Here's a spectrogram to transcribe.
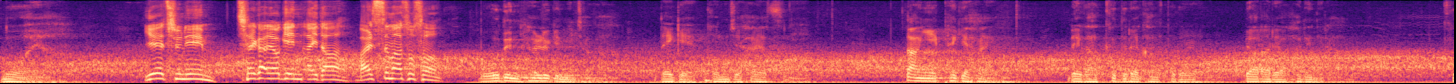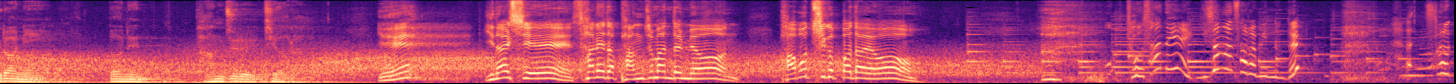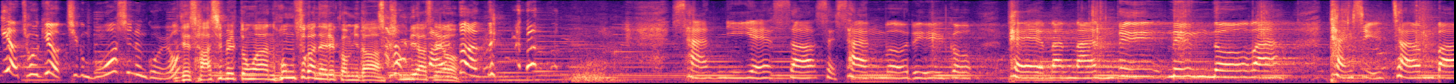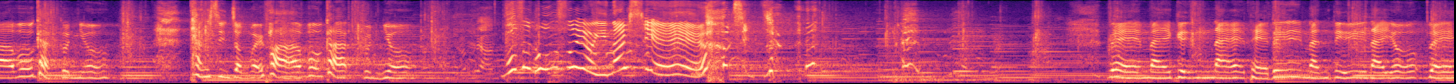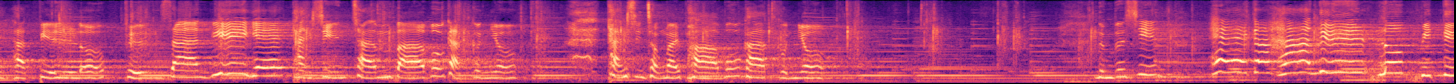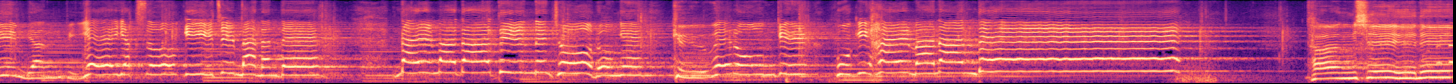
노아야 예 주님 제가 여기 있나이다. 말씀하소서. 모든 혈육 있는 자가 내게 범죄하였으니 땅이 폐기하여 내가 그들의 강포를 멸하려 하느니라. 그러니 너는 방주를 지어라. 예? 이 날씨에 산에다 방주 만들면 바보 취급받아요. 어, 저 산에 이상한 사람 있는데? 아, 저기요, 저기요. 지금 뭐 하시는 거예요? 이제 40일 동안 홍수가 내릴 겁니다 준비하세요 말도 안 돼. 산 위에서 세상 모르고 배만 만드는 노아 당신 참 바보 같군요 당신 정말 바보 같군요 무슨 홍수예요 이 날씨에 진짜 왜 맑은 날 배를 만드나요? 왜 하필 높은 산 위에 당신 참 바보 같군요. 당신 정말 바보 같군요. 눈부신 해가 하늘 높이 뜨면 비의 약속 잊을 만한데 날마다 듣는 조롱에 그 외로운 길 포기할 만한데 당신이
